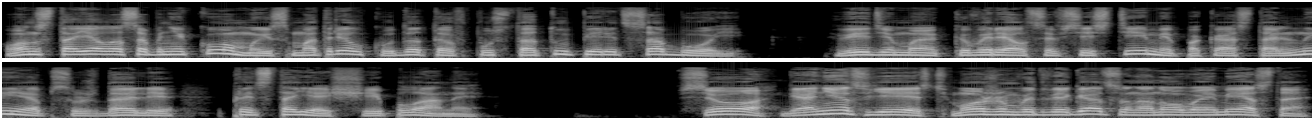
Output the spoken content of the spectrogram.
Он стоял особняком и смотрел куда-то в пустоту перед собой. Видимо, ковырялся в системе, пока остальные обсуждали предстоящие планы. «Все, гонец есть, можем выдвигаться на новое место!»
